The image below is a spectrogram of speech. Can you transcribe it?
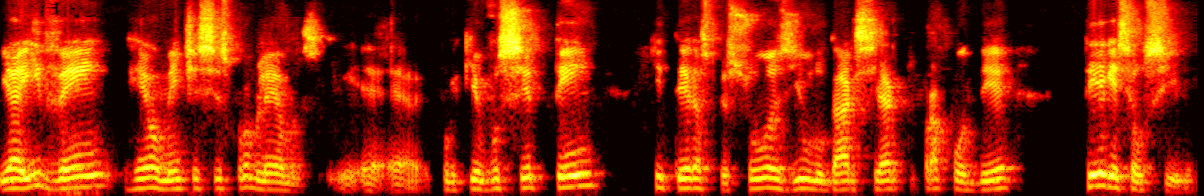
E aí vem realmente esses problemas, é, é, porque você tem que ter as pessoas e o lugar certo para poder ter esse auxílio.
